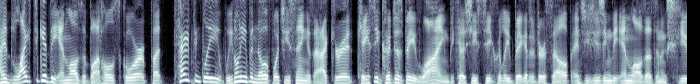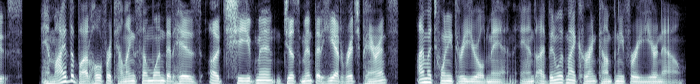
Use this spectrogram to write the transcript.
I'd like to give the in laws a butthole score, but technically, we don't even know if what she's saying is accurate. Casey could just be lying because she's secretly bigoted herself and she's using the in laws as an excuse. Am I the butthole for telling someone that his achievement just meant that he had rich parents? I'm a 23 year old man, and I've been with my current company for a year now.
